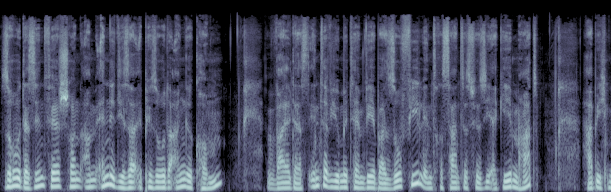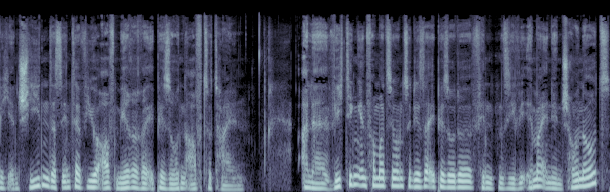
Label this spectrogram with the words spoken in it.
So, da sind wir schon am Ende dieser Episode angekommen, weil das Interview mit Herrn Weber so viel Interessantes für Sie ergeben hat, habe ich mich entschieden, das Interview auf mehrere Episoden aufzuteilen. Alle wichtigen Informationen zu dieser Episode finden Sie wie immer in den Show Notes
